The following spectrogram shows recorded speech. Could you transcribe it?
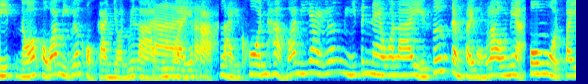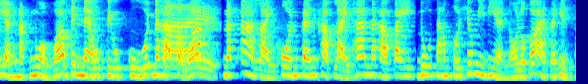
นิดๆเนาะเพราะว่ามีเรื่องของการย้อนเวลาใช่ด้วยค่ะค่ะ หลายคนถามว่านิยายเรื่องนี้เป็นแนวอะไร ซึ่งแจ่มใสของเราเนี่ยโปรโมทไปอย่างหนักหน่วงว่าเป็นแนว feel good นะคะใช่แต่ว่านักอ่านหลายคนแฟนคลับหลายท่านนะคะ ไปดูตามโซเชียลมีเดียเนาะแล้วก็อาจจะเห็นส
